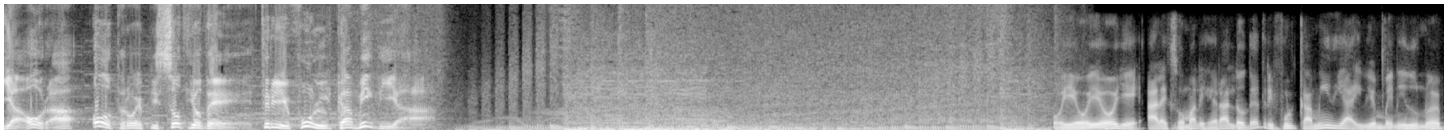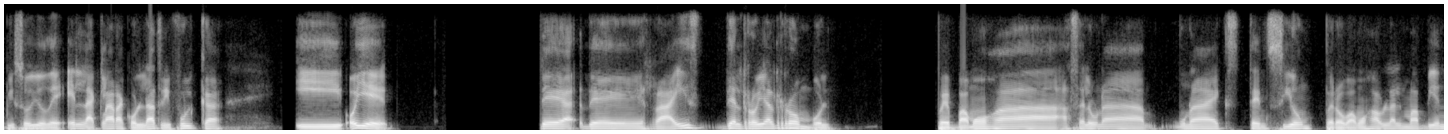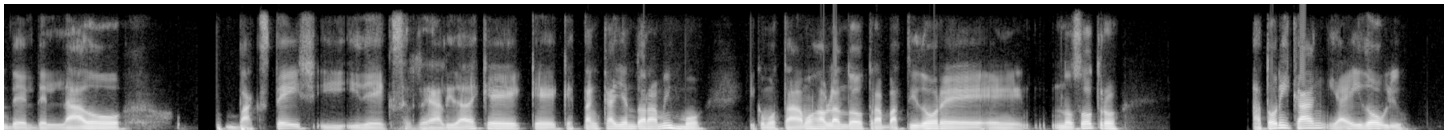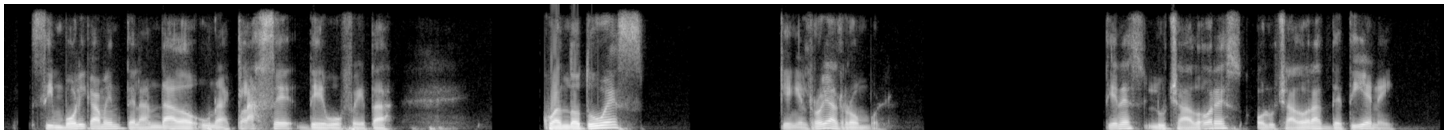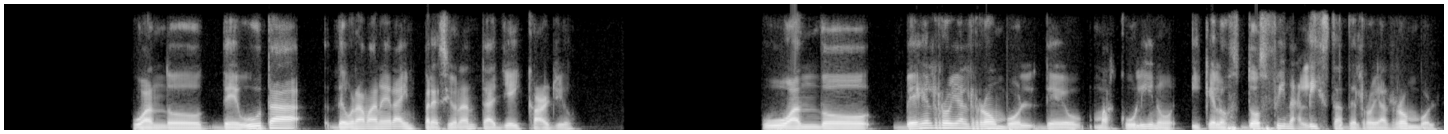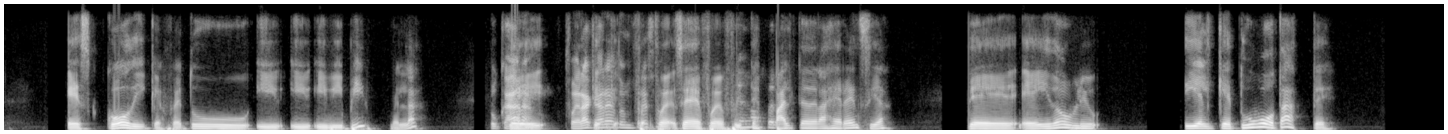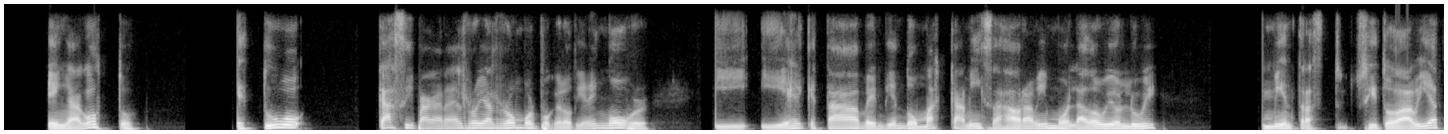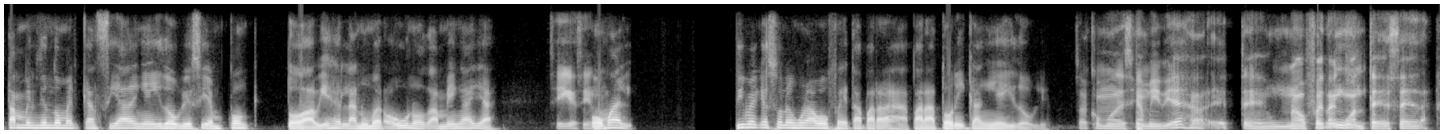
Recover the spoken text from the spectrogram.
Y ahora, otro episodio de Trifulca Media. Oye, oye, oye, Alex Omar y Geraldo de Trifulca Media y bienvenido a un nuevo episodio de En la Clara con la Trifulca. Y oye, de, de raíz del Royal Rumble, pues vamos a hacer una, una extensión, pero vamos a hablar más bien del, del lado backstage y, y de realidades que, que, que, están cayendo ahora mismo. Y como estábamos hablando tras bastidores eh, nosotros, a Tony Khan y a AEW simbólicamente le han dado una clase de bofeta. Cuando tú ves que en el Royal Rumble tienes luchadores o luchadoras de TNA. Cuando debuta de una manera impresionante a Jake Cargill. Cuando ves el Royal Rumble de masculino y que los dos finalistas del Royal Rumble es Cody, que fue tu EVP, ¿verdad? Tu cara, que, fue la cara de tu empresa. Fue, fue, fuiste parte de la gerencia de AEW y el que tú votaste en agosto estuvo casi para ganar el Royal Rumble porque lo tienen over y, y, es el que está vendiendo más camisas ahora mismo en la WWE. Mientras si todavía están vendiendo mercancía en AEW y en Punk, todavía es la número uno también allá. Sigue siendo. Omar, dime que eso no es una bofeta para, para Tony Khan y AEW. O sea, como decía mi vieja, este, una oferta en guante de seda.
